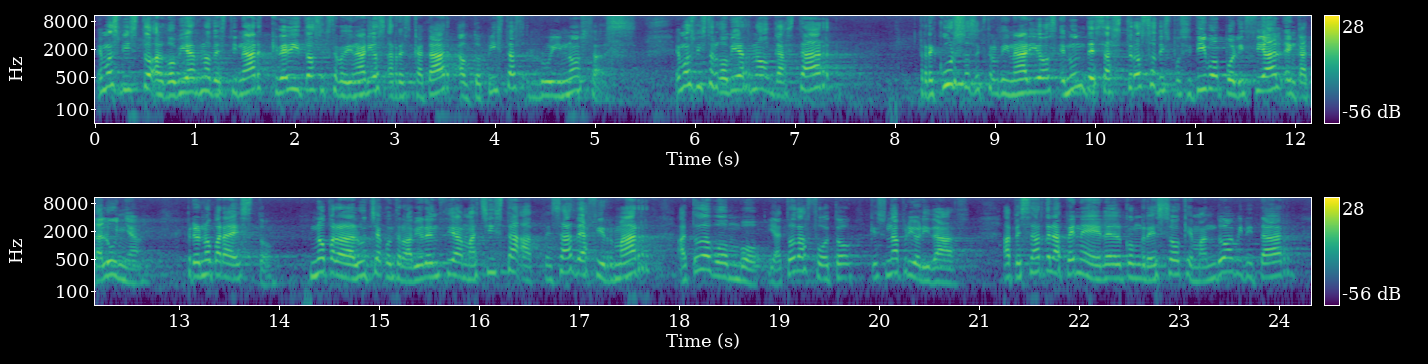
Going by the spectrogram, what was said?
Hemos visto al Gobierno destinar créditos extraordinarios a rescatar autopistas ruinosas. Hemos visto al Gobierno gastar recursos extraordinarios en un desastroso dispositivo policial en Cataluña, pero no para esto, no para la lucha contra la violencia machista, a pesar de afirmar a todo bombo y a toda foto que es una prioridad, a pesar de la PNL del Congreso que mandó habilitar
